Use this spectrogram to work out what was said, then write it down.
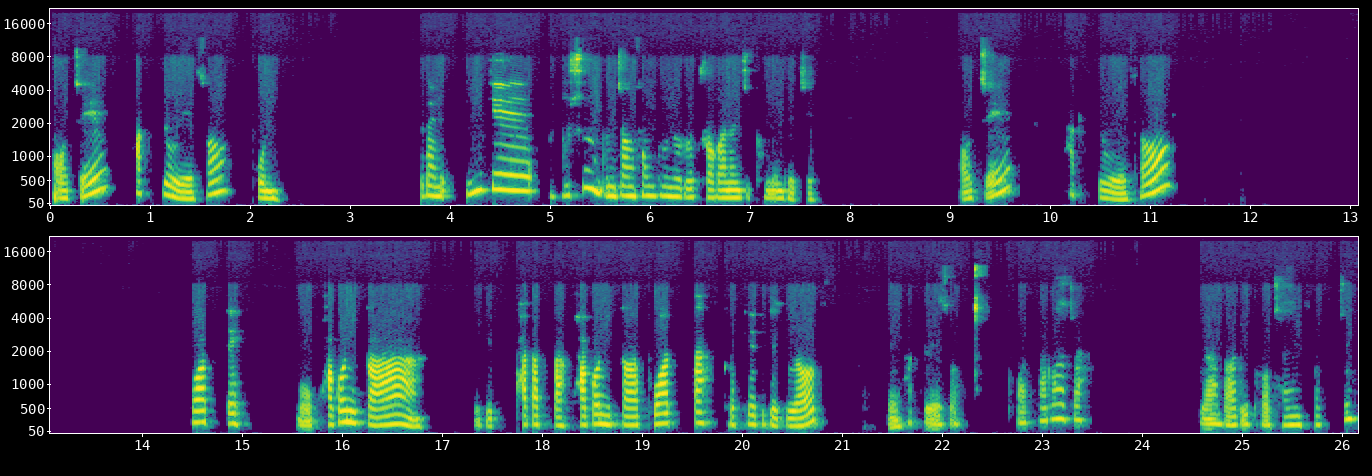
어제 학교에서 본. 그 다음에 이게 무슨 문장 성분으로 들어가는지 보면 되지. 어제 학교에서 보았대. 뭐 과거니까 여기 받았다. 과거니까 보았다. 그렇게 해도 되고요. 네, 학교에서 보았다로 하자. 야, 말이 더 자연스럽지?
